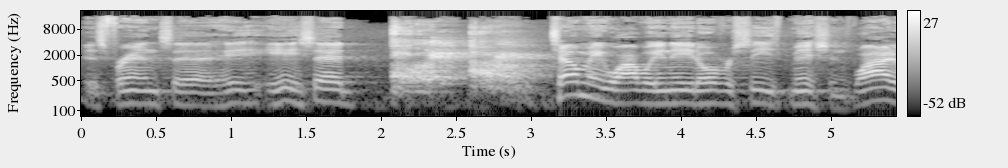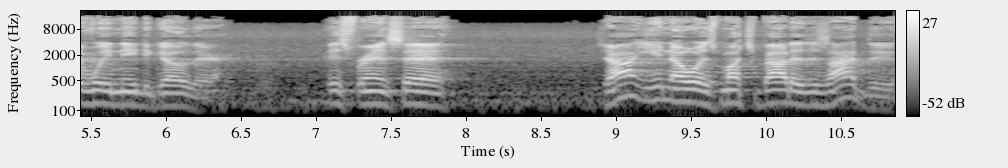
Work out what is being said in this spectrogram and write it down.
His friend said, he, he said, Tell me why we need overseas missions. Why do we need to go there? His friend said, John, you know as much about it as I do.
